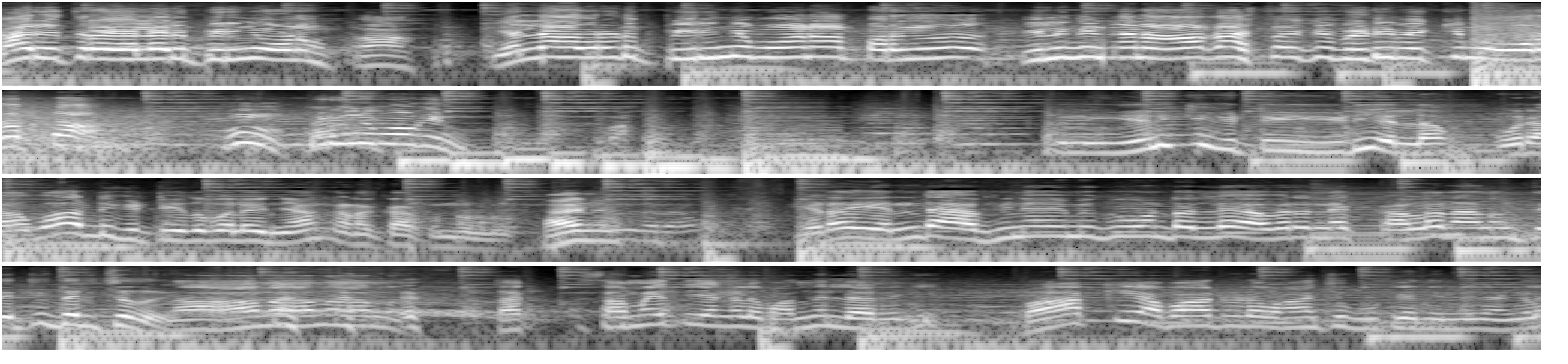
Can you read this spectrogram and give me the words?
കാര്യം ഇത്ര എല്ലാവരും പിരിഞ്ഞു പോണം. എല്ലാവരോടും പിരിഞ്ഞു പോകാൻ പറഞ്ഞത്. ഇല്ലെങ്കിൽ ഞാൻ ആകാശത്തേക്ക് വെടിവെക്കും ഉറപ്പാ. പിരിഞ്ഞു പോകിൻ. എനിക്ക് കിട്ടിയ ഇടിയെല്ലാം ഒരു അവാർഡ് കിട്ടിയതുപോലെ ഞാൻ കണക്കാക്കുന്നുള്ളൂ. എടാ എന്റെ അഭിനയ മികവ് കൊണ്ടല്ലേ അവരെന്നെ കള്ളനാണെന്ന് തെറ്റിദ്ധരിച്ചത്? സമയത്ത് ഞങ്ങൾ വന്നില്ലായിരുന്നെങ്കിൽ ബാക്കി അവാർഡുടെ വാങ്ങിച്ചു കൂട്ടിയ നിന്നെ ഞങ്ങൾ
